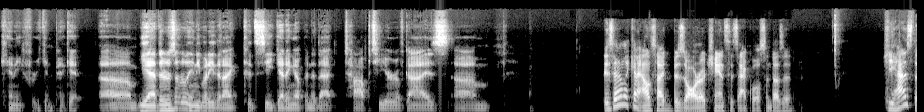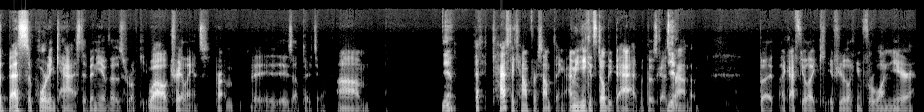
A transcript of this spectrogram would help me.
Kenny freaking Pickett. Um, yeah, there isn't really anybody that I could see getting up into that top tier of guys. Um, Is there like an outside bizarro chance that Zach Wilson does it? He has the best supporting cast of any of those rookies. Well, Trey Lance is up there too. Um, yeah, that has to count for something. I mean, he could still be bad with those guys yeah. around him, but like I feel like if you're looking for one year,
